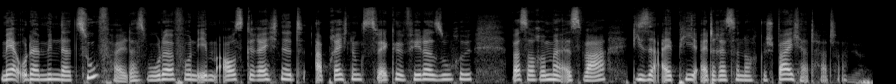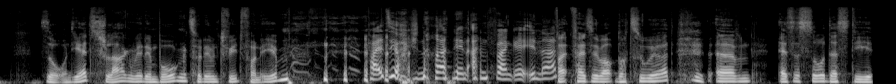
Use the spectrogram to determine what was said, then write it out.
mehr oder minder Zufall, dass Vodafone eben ausgerechnet Abrechnungszwecke, Fehlersuche, was auch immer es war, diese IP-Adresse noch gespeichert hatte. Ja. So, und jetzt schlagen wir den Bogen zu dem Tweet von eben. Falls ihr euch noch an den Anfang erinnert. Falls ihr überhaupt noch zuhört. Ähm, es ist so, dass die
